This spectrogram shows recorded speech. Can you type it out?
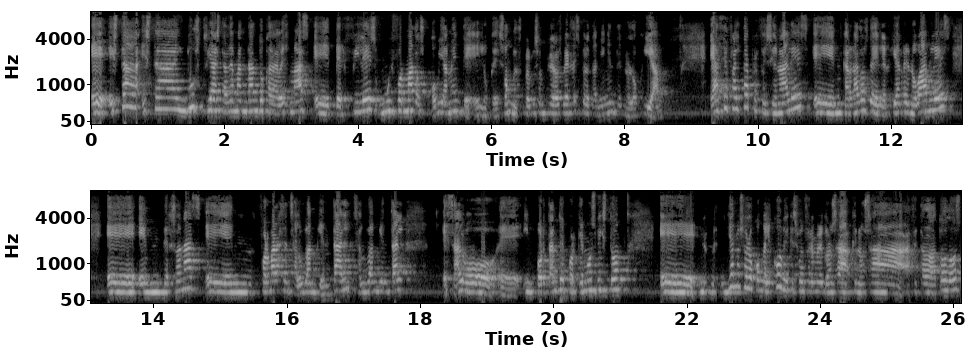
Eh, esta, industria está demandando cada vez más eh, perfiles muy formados, obviamente, en lo que son los propios empleos verdes, pero también en tecnología. Eh, hace falta profesionales encargados de energías renovables, en personas formadas en salud ambiental. Salud ambiental es algo importante porque hemos visto eh, ya no solo con el COVID, que es un fenómeno que nos, ha, que nos ha afectado a todos,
